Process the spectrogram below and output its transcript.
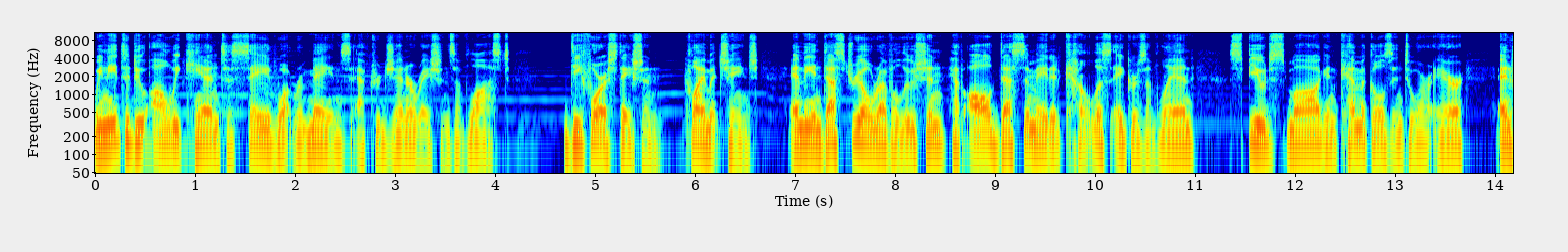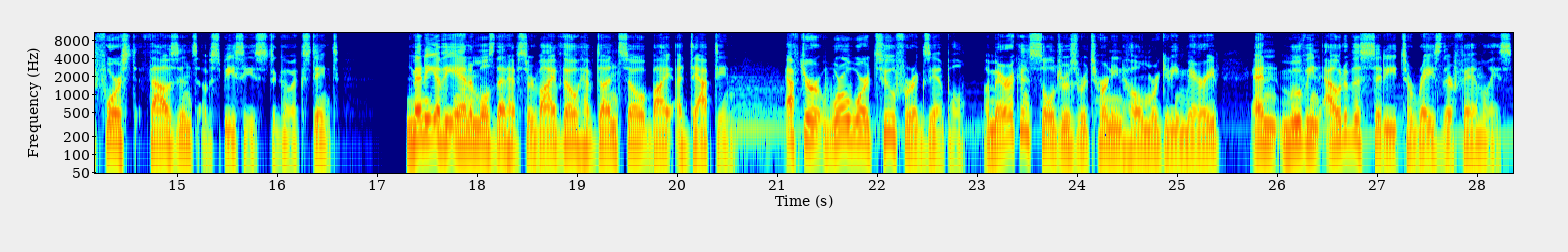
we need to do all we can to save what remains after generations of lost. Deforestation, climate change, and the Industrial Revolution have all decimated countless acres of land, spewed smog and chemicals into our air, and forced thousands of species to go extinct. Many of the animals that have survived, though, have done so by adapting after World War II, for example, American soldiers returning home were getting married and moving out of the city to raise their families.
